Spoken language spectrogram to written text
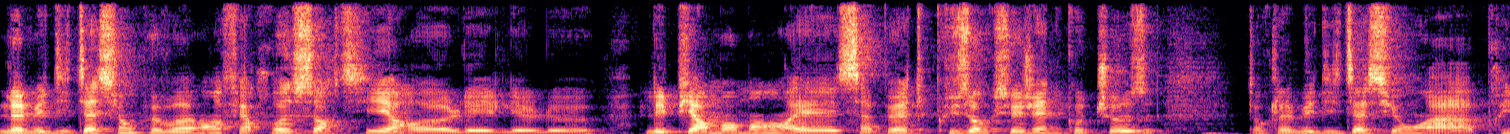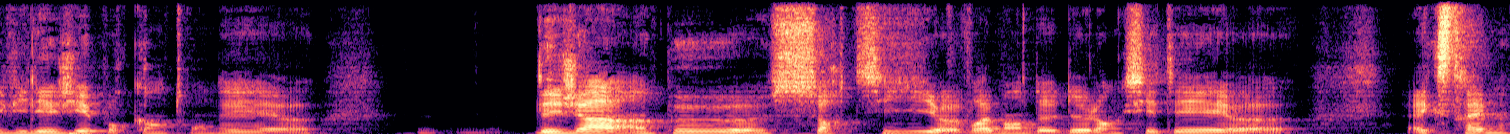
la méditation peut vraiment faire ressortir euh, les, pires moments et ça peut être plus anxiogène qu'autre chose. Donc la méditation à privilégier pour quand on est euh, déjà un peu euh, sorti vraiment de l'anxiété extrême.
